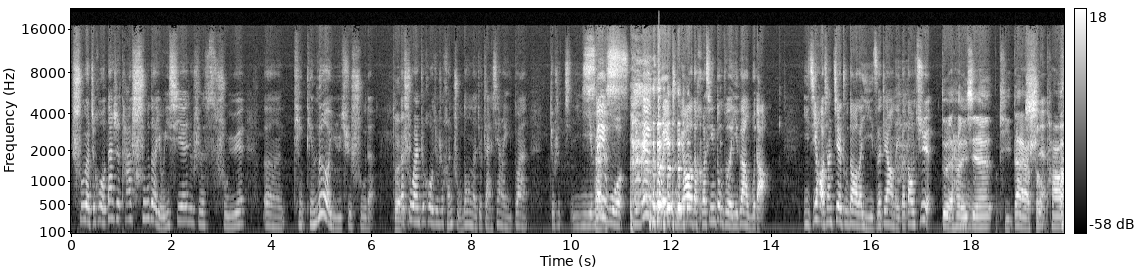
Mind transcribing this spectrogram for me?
输了之后，但是他输的有一些就是属于，嗯，挺挺乐于去输的，对，那输完之后就是很主动的就展现了一段，就是以魏武以魏武为主要的核心动作的一段舞蹈。以及好像借助到了椅子这样的一个道具，对，还有一些皮带啊、手套。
